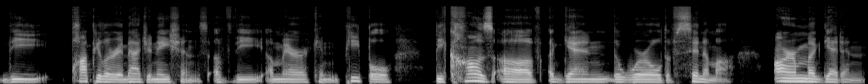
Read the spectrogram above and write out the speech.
the popular imaginations of the American people because of, again, the world of cinema. Armageddon.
